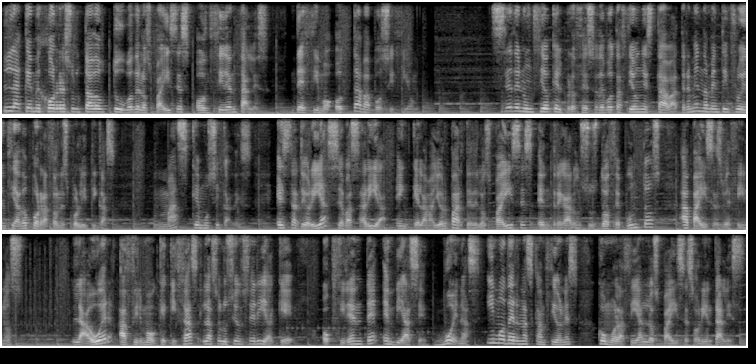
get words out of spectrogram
la que mejor resultado obtuvo de los países occidentales, décimo octava posición. Se denunció que el proceso de votación estaba tremendamente influenciado por razones políticas, más que musicales. Esta teoría se basaría en que la mayor parte de los países entregaron sus 12 puntos a países vecinos. La UER afirmó que quizás la solución sería que Occidente enviase buenas y modernas canciones como lo hacían los países orientales.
